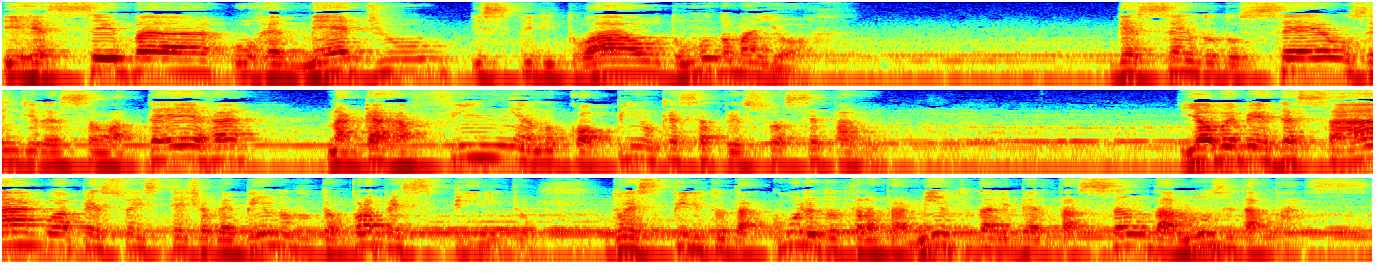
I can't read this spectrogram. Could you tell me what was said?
e receba o remédio espiritual do mundo maior, descendo dos céus em direção à terra, na garrafinha, no copinho que essa pessoa separou. E ao beber dessa água, a pessoa esteja bebendo do teu próprio espírito, do espírito da cura, do tratamento, da libertação, da luz e da paz.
